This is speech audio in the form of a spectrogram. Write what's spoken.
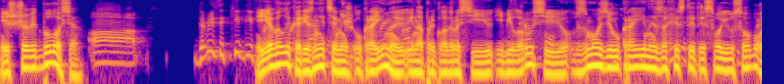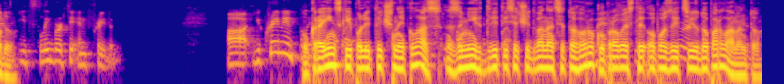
І що відбулося? Є велика різниця між Україною і, наприклад, Росією і Білорусією в змозі України захистити свою свободу. Український політичний клас зміг 2012 року провести опозицію до парламенту.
